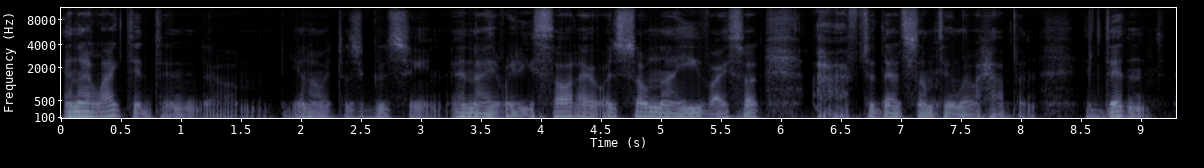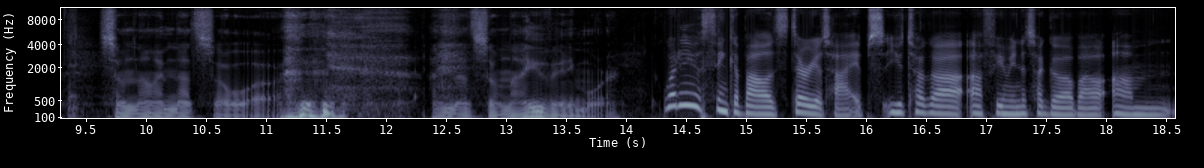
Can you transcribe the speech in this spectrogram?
And I liked it, and um, you know, it was a good scene. And I really thought I was so naive. I thought ah, after that something will happen. It didn't. So now I'm not so uh, I'm not so naive anymore. What do you think about stereotypes? You talked a, a few minutes ago about um,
